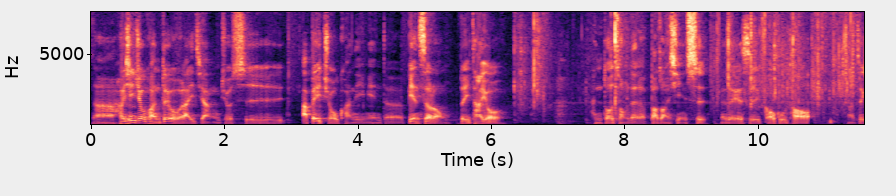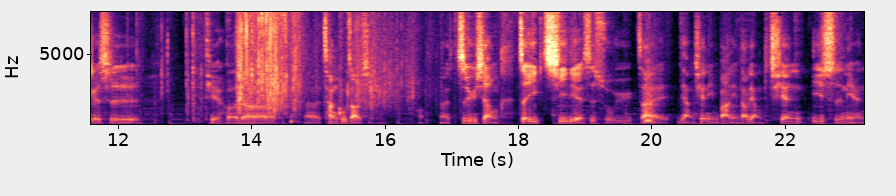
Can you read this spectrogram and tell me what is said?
那核心酒款对我来讲就是阿贝酒款里面的变色龙，所以它有很多种的包装形式。那这个是狗骨头，啊，这个是铁盒的呃仓库造型。那至于像这一系列是属于在两千零八年到两千一十年，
